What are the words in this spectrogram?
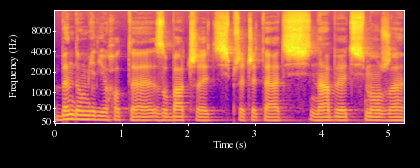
będą mieli ochotę zobaczyć, przeczytać, nabyć może,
